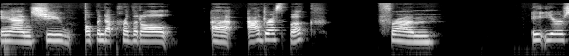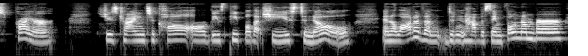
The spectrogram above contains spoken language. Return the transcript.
And she opened up her little uh, address book from eight years prior. She's trying to call all of these people that she used to know. And a lot of them didn't have the same phone number.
